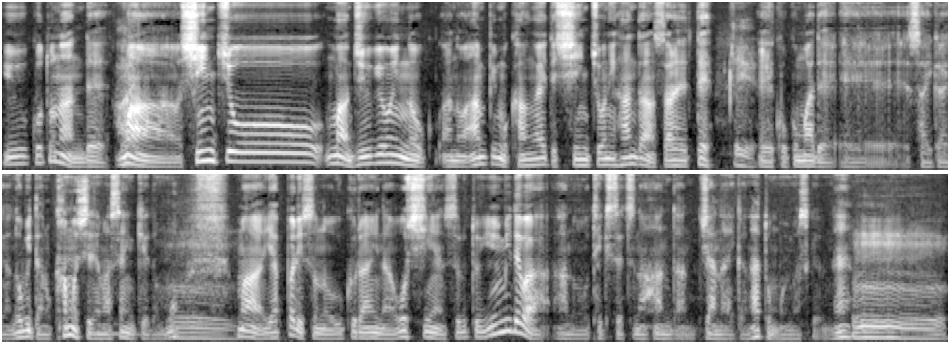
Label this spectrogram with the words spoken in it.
いうことなんで、はい、まあ、慎重、まあ、従業員のあの安否も考えて慎重に判断されて、ええ。ー、ここまで、えー、再開が伸びたのかもしれませんけども、まあ、やっぱりそのウクライナを支援するという意味では、あの適切な判断じゃないかなと思いますけどね。うん。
